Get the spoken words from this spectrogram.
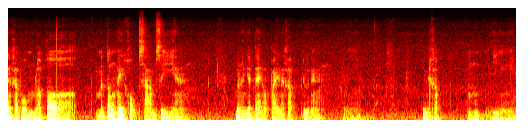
นะครับผมแล้วก็มันต้องให้ครบสามสีฮะมันถึงจะแตกออกไปนะครับดูนะฮะ นี่นะครับยิงอย่างนี้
